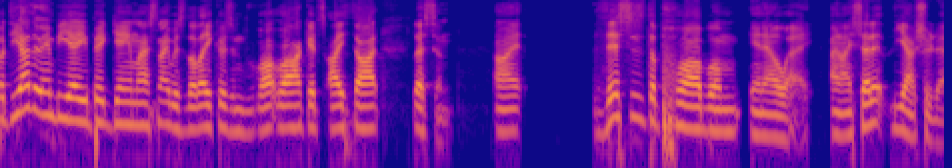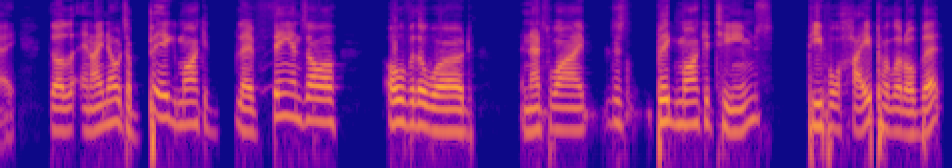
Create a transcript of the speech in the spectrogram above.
But the other NBA big game last night was the Lakers and Rockets. I thought, listen, uh, this is the problem in LA. And I said it yesterday. The, and I know it's a big market. They have fans all over the world. And that's why just big market teams, people hype a little bit.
